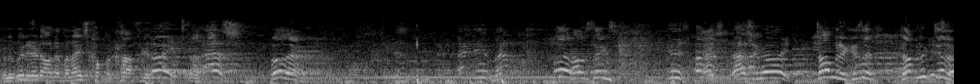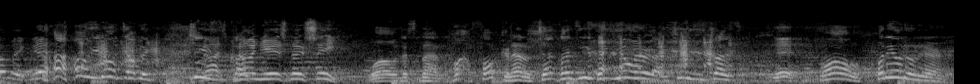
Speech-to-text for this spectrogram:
Gonna go in here now and have a nice cup of coffee at the Hey, truck stop. Hello there. How you doing, man? Well, how's things? Good. That's, that's right. Dominic, is it? Dominic It's Dillon. Dominic, yeah. How you doing, Dominic? Jesus Nine, Christ. nine years no see. Wow, this man. What fucking hell? Fancy you were like, Jesus Christ. Yeah. Wow. What are you doing here?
